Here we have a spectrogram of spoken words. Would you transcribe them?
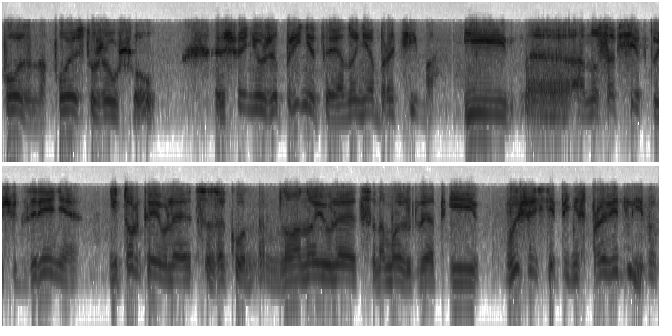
поздно, поезд уже ушел. Решение уже принято, и оно необратимо. И э, оно со всех точек зрения не только является законным, но оно является, на мой взгляд, и в высшей степени справедливым.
